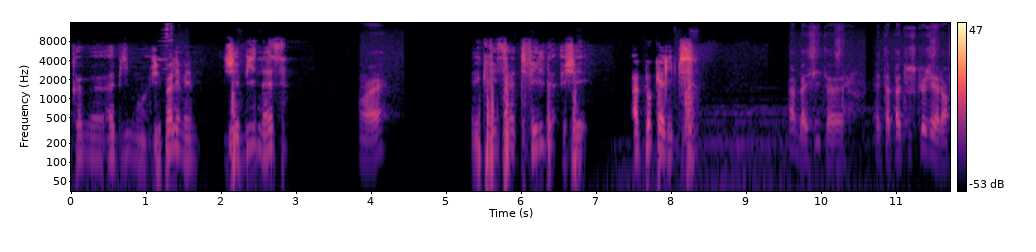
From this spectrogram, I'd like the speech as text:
comme euh, habit moi. J'ai pas les mêmes. J'ai business. Ouais. Et Chris Redfield, j'ai Apocalypse. Ah bah si, t'as- et t'as pas tout ce que j'ai alors.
